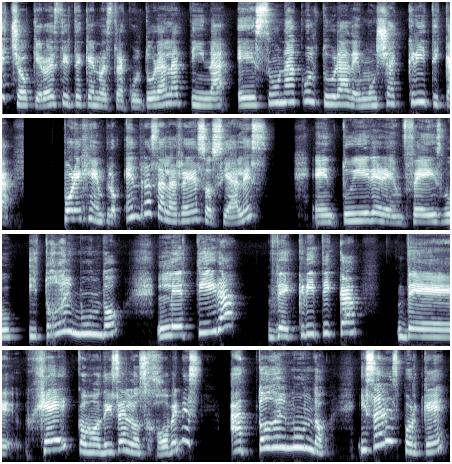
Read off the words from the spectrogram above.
hecho, quiero decirte que nuestra cultura latina es una cultura de mucha crítica. Por ejemplo, entras a las redes sociales, en Twitter, en Facebook, y todo el mundo le tira de crítica, de hate, como dicen los jóvenes, a todo el mundo. ¿Y sabes por qué?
